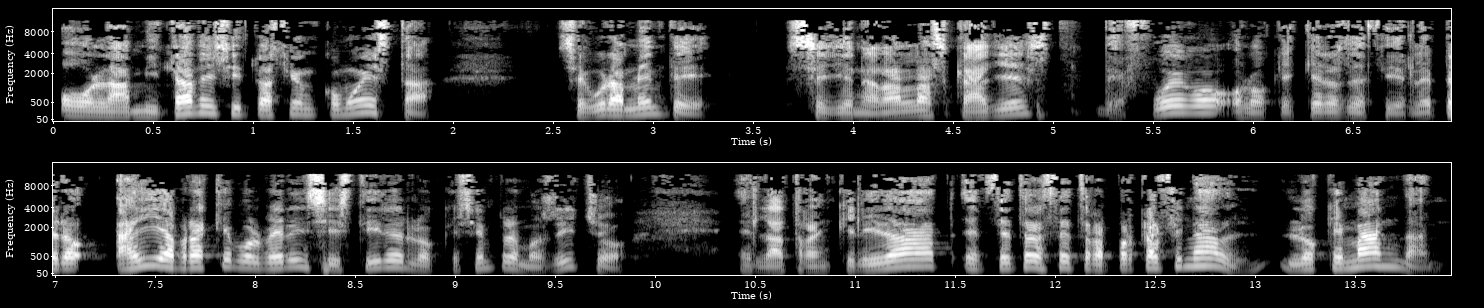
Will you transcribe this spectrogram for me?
o la mitad de situación como esta, seguramente se llenarán las calles de fuego o lo que quieras decirle. Pero ahí habrá que volver a insistir en lo que siempre hemos dicho, en la tranquilidad, etcétera, etcétera, porque al final lo que mandan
